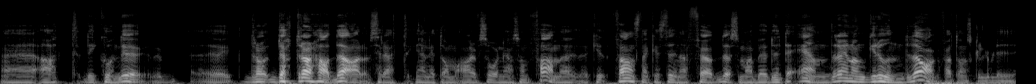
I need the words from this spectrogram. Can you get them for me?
eh, att det kunde eh, Döttrar hade arvsrätt enligt de arvsordningar som fanns när Kristina föddes. Man behövde inte ändra i någon grundlag för att de skulle bli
